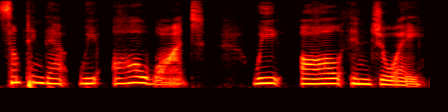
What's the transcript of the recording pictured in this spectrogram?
something that we all want, we all enjoy.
